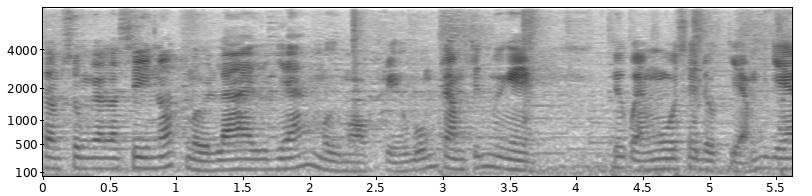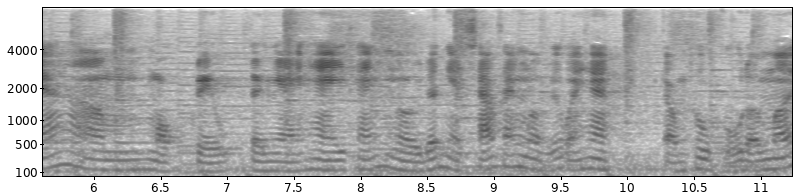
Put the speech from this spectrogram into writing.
Samsung Galaxy Note 10 Lite giá 11 triệu 490 ngàn. Các bạn mua sẽ được giảm giá um, 1 triệu từ ngày 2 tháng 10 đến ngày 6 tháng 10 các bạn ha. Cộng thu cũ đổi mới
